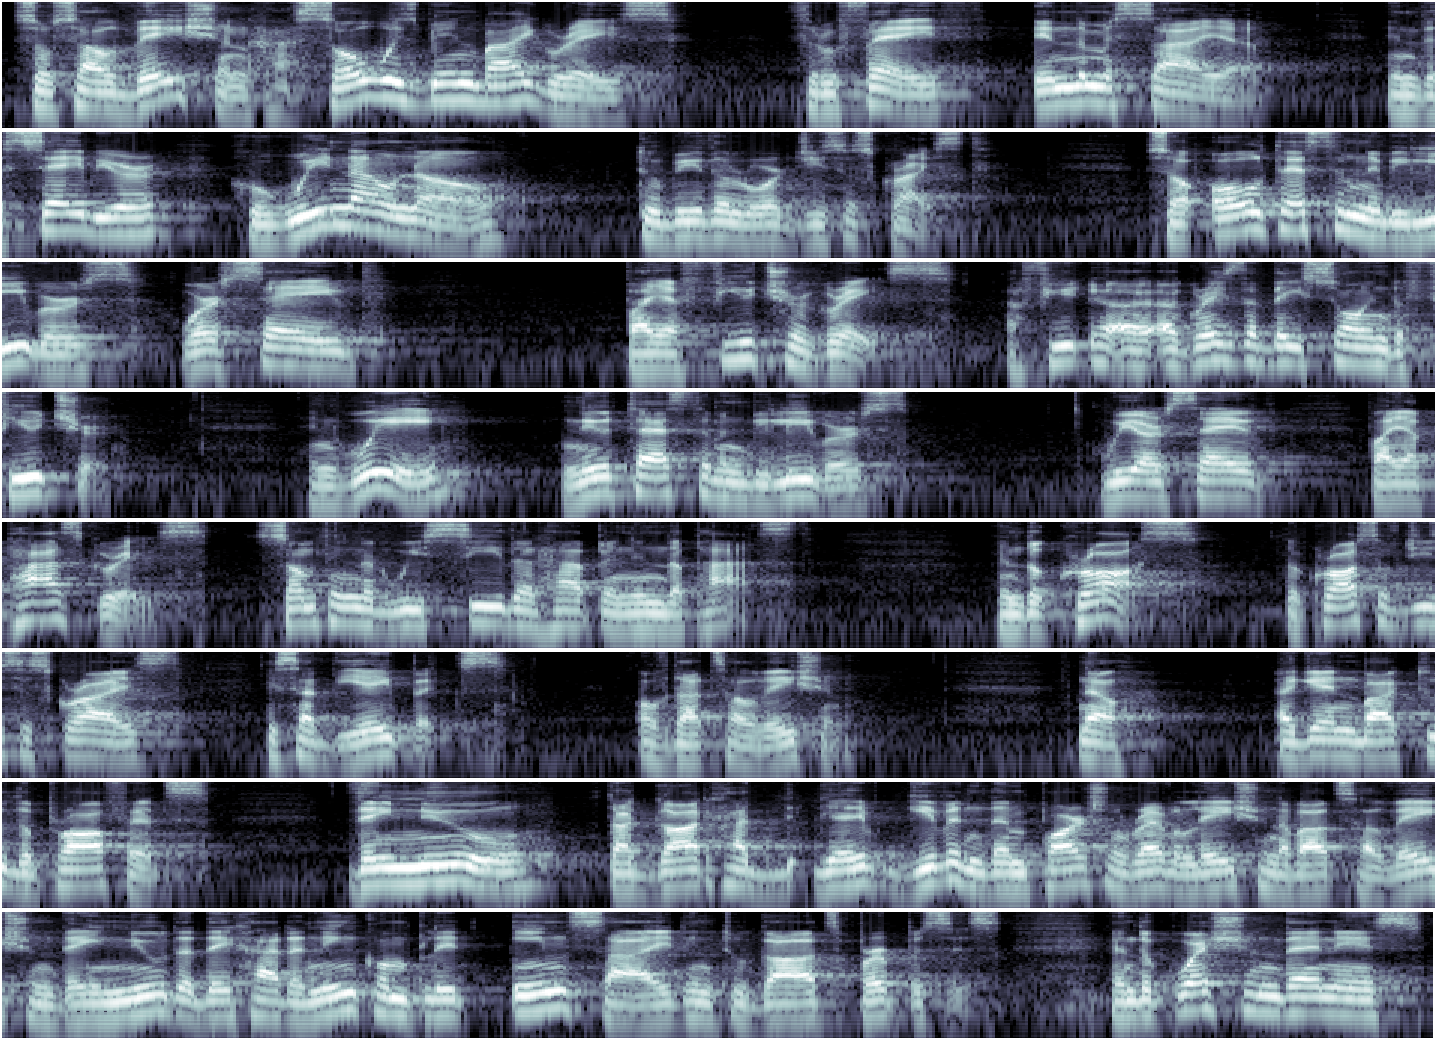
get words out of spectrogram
So salvation has always been by grace through faith in the Messiah, in the Savior who we now know to be the Lord Jesus Christ. So Old Testament believers were saved by a future grace, a, a grace that they saw in the future. And we, New Testament believers, we are saved by a past grace, something that we see that happened in the past. And the cross, the cross of Jesus Christ, is at the apex of that salvation. Now, again, back to the prophets, they knew that God had gave, given them partial revelation about salvation, they knew that they had an incomplete insight into God's purposes. And the question then is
